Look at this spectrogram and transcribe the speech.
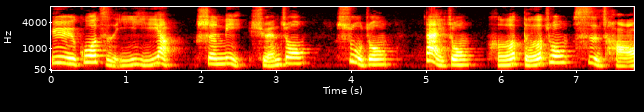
与郭子仪一样，生历玄宗、肃宗、代宗和德宗四朝。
